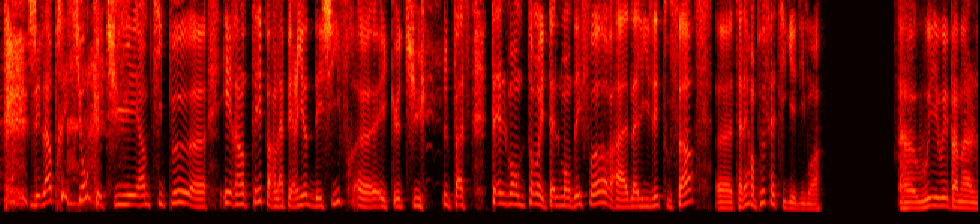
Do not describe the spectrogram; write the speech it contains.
J'ai l'impression que tu es un petit peu euh, éreinté par la période des chiffres euh, et que tu passes tellement de temps et tellement d'efforts à analyser tout ça. T'as l'air un peu fatigué, dis-moi. oui, oui, pas mal.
